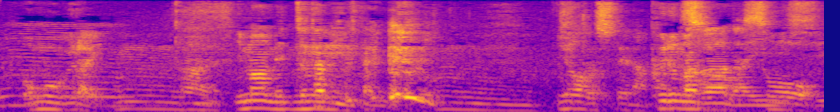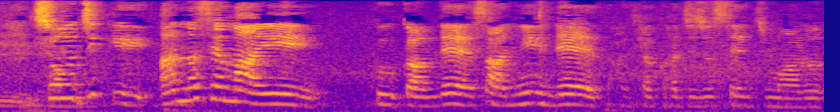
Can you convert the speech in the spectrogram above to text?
うん思うぐらい。今めっちゃ旅行きたい。車がないし正直あんな狭い空間で3人で1 8 0センチもある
